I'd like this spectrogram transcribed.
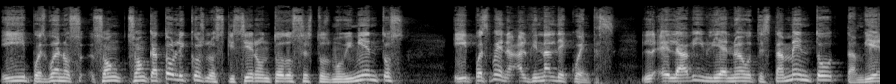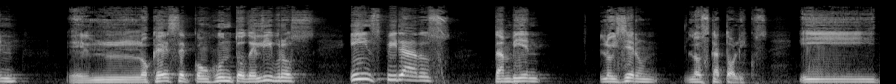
Y pues bueno, son, son católicos los que hicieron todos estos movimientos. Y pues bueno, al final de cuentas, la, la Biblia, el Nuevo Testamento, también el- lo que es el conjunto de libros inspirados, también lo hicieron los católicos. Y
